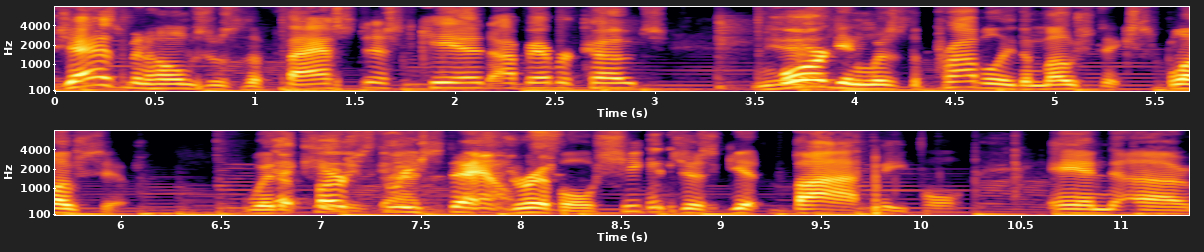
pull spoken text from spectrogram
Jazzmun Holmes was the fastest kid I've ever coached. Yeah. Morgan was the probably the most explosive. With That a first three step bounce. dribble, she could just get by people. And uh,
